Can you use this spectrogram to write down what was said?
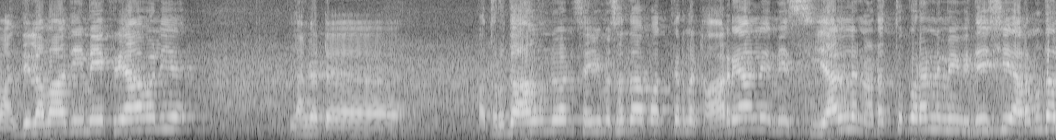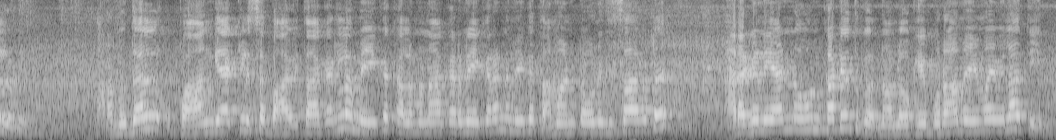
වන්දි ලබා දීමේ ක්‍රියාවලිය ළඟට වතුරුදාහුන්වන් සෙවීම සඳහා පත් කරන කාර්යාලය මේ සියල්ල නඩත්තු කරන්නේ මේ විදේශීය අරමුදල් වලින්. අරමුදල් උපාංගයක් ලෙස භාවිතා කරලා මේක කළමනාකරණය කරන්න මේක Tamanට ඕන දිශාවට අරගෙන යන්න ඕන් කටයුතු කරනවා. ලෝකේ පුරාම එහෙමයි වෙලා තියෙන්නේ.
